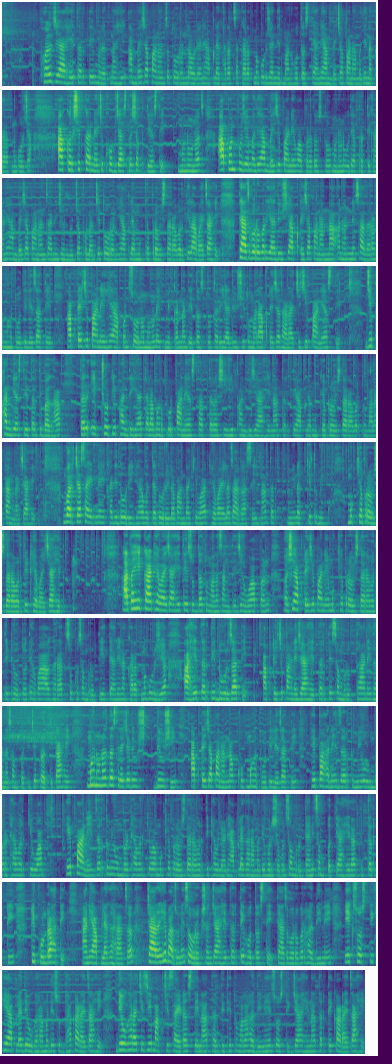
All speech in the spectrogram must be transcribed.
फळ जे आहे तर ते मिळत नाही. आंब्याच्या पानांचं तोरण लावल्याने आपल्या घरात सकारात्मक ऊर्जा निर्माण होत असते आणि आंब्याच्या पानामध्ये नकारात्मक ऊर्जा आकर्षित करण्याची खूप जास्त शक्ती असते. म्हणूनच आपण पूजेमध्ये आंब्याची पाने वापरत असतो. म्हणून उद्या प्रत्येकाने आंब्याच्या पानांचं आणि झेंडूच्या फुलांचे तोरण हे आपल्या मुख्य प्रवेशद्वारावरती लावायचं आहे. त्याचबरोबर या दिवशी आपट्याच्या पानांना अनन्यसाधारण महत्त्व दिले जाते. आपट्याची पाने हे आपण सोनं म्हणून एकमेकांना देत असतो. तरी या दिवशी तुम्हाला आपट्याच्या झाडाची जी पाने असतील जी फांदी असते तर ती बघा. तर एक छोटी फांदी घ्या त्याला भरपूर पाने असतात. तर अशी ही फांदी जी आहे ना तर ती आपल्या मुख्य प्रवेशद्वारावर तुम्हाला टांगायची आहे. वरच्या साईडने एखादी दोरी घ्या व त्या दोरीला बांधा किंवा ठेवायला जागा असेल ना तर तुम्ही नक्की तुम्ही मुख्य प्रवेशद्वारावरती ठेवायचे आहेत. आता हे का ठेवायचे आहे ते सुद्धा तुम्हाला सांगते. जेव्हा आपण अशी आपट्याची पाने मुख्य प्रवेशद्वारावरती ठेवतो तेव्हा घरात सुख समृद्धी येते आणि नकारात्मक ऊर्जा आहे तर ती दूर जाते. आपट्याची पाने जे आहेत तर ते समृद्ध आणि धनसंपत्तीचे प्रतीक आहे. म्हणूनच दसऱ्याच्या दिवश दिवशी आपट्याच्या पानांना खूप महत्त्व दिले जाते. हे पाहणे जर तुम्ही उंबरठ्यावर किंवा हे पाने जर तुम्ही उंबरठ्यावर किंवा मुख्य प्रवेशद्वारावरती ठेवल्याने आपल्या घरामध्ये वर्षभर समृद्धी आणि संपत्ती आहे ना ती तर ती टिकून राहते. आणि आपल्या घराचं चारही बाजूने संरक्षण जे आहे तर ते होत असते. त्याचबरोबर हळदीने एक स्वस्तिक हे आपल्या देवघरामध्ये सुद्धा काढायचं आहे. देवघराची जी मागची साईड असते ना तर तिथे तुम्हाला हळदीने हे स्वस्तिक जे आहे ना तर ते काढायचं आहे.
